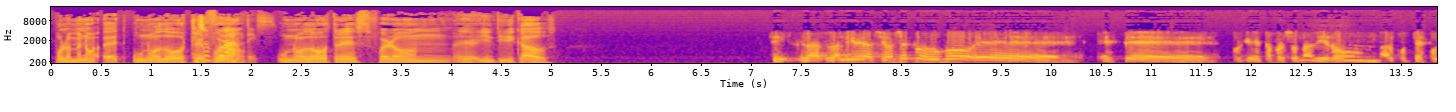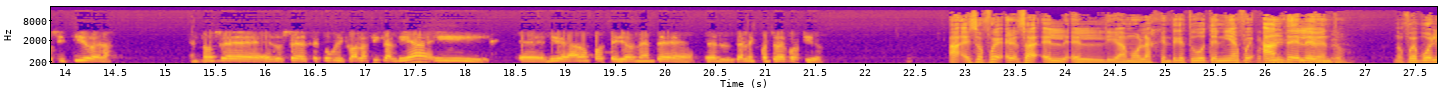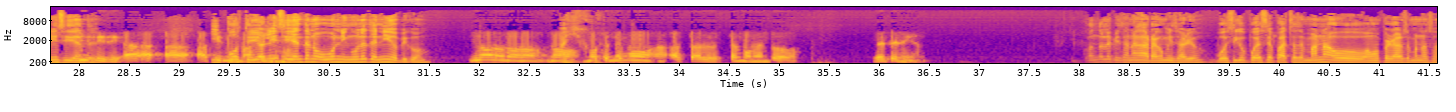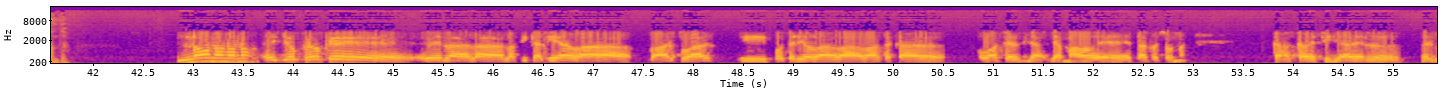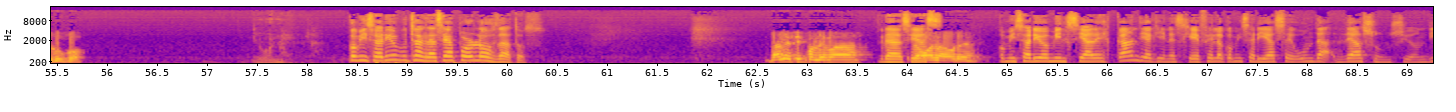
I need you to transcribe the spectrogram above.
por lo menos eh, uno, dos, tres Eso fue fueron, antes. uno, dos o tres fueron eh, identificados. Sí, la, la liberación se produjo eh, este porque estas personas dieron alcotés positivo, ¿verdad? Entonces, eso se, se comunicó a la fiscalía y eh, liberaron posteriormente del, del encuentro deportivo. Ah, eso fue, o sea, el, el, digamos, la gente que estuvo tenía fue Por antes del evento. No fue por el Sí, incidente. sí, sí. a- a- a- así Y mismo, posterior al incidente no hubo ningún detenido, Pico. No, no, no, no, no, Ay, no tenemos hasta el, hasta el momento detenido. ¿Cuándo le empiezan a agarrar, comisario? ¿Vos sí que puede ser para esta semana o vamos a esperar la Semana Santa? No, no, no, no. Eh, yo creo que eh, la, la, la fiscalía va, va a actuar y posterior va, va, va a sacar o va a ya- llamado de esta persona ca- cabecilla del, del grupo. Y bueno. Comisario, muchas gracias por los datos. Dale sin problema. Gracias. Estamos a la orden. Comisario Milciades Candia, quien es jefe de la comisaría segunda de Asunción.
